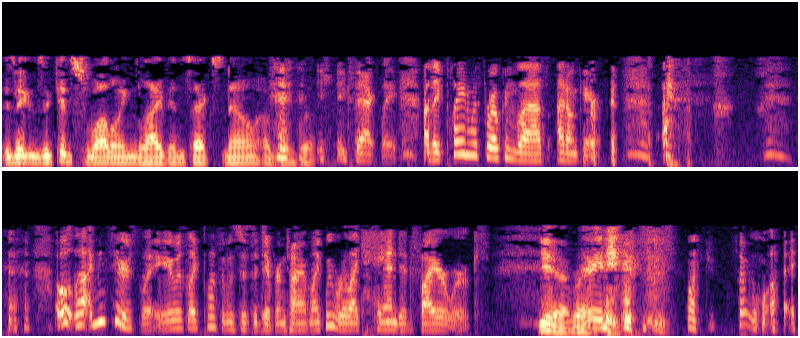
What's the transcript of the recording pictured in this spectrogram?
Is, it, is the kid swallowing live insects? No. Okay. Well, exactly. Are they playing with broken glass? I don't care. oh, I mean seriously, it was like. Plus, it was just a different time. Like we were like handed fireworks. Yeah, right. I mean, like so what?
